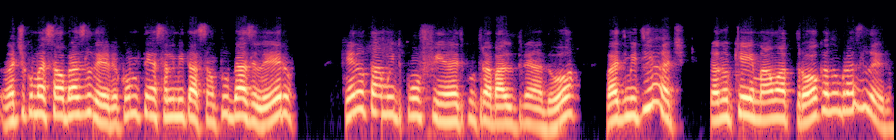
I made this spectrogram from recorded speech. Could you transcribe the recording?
Antes de começar o brasileiro. Como tem essa limitação para o brasileiro, quem não está muito confiante com o trabalho do treinador vai admitir antes, para não queimar uma troca no brasileiro.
